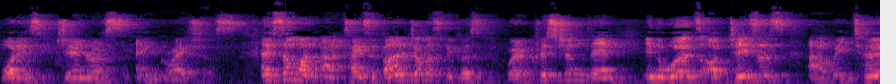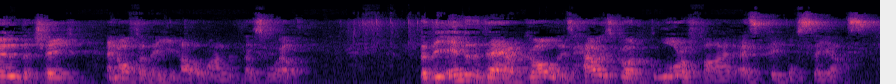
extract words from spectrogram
what is generous and gracious. And if someone uh, takes advantage of us because we're a Christian, then in the words of Jesus, uh, we turn the cheek and offer the other one as well. But at the end of the day, our goal is how is God glorified as people see us?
